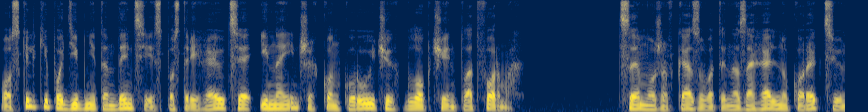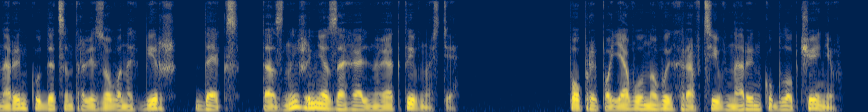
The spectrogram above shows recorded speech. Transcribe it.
оскільки подібні тенденції спостерігаються і на інших конкуруючих блокчейн-платформах. Це може вказувати на загальну корекцію на ринку децентралізованих бірж, DEX, та зниження загальної активності. Попри появу нових гравців на ринку блокчейнів,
